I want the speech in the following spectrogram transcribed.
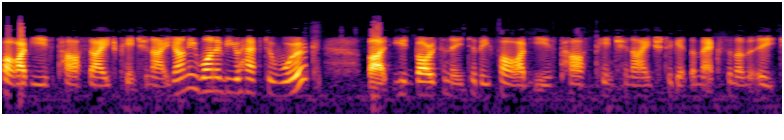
five years past age pension age. Only one of you have to work, but you'd both need to be five years past pension age to get the maximum each.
